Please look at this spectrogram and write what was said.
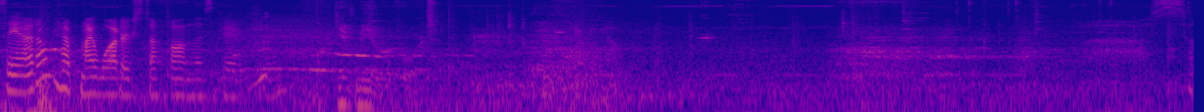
Say I don't have my water stuff on this character. Give me a report. There we go. So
